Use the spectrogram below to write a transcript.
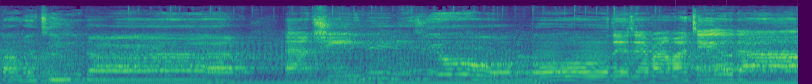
by Matilda, and she is yours. There's is by Matilda.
